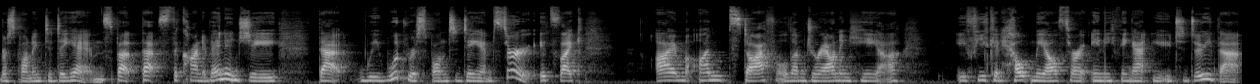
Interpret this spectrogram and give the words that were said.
responding to DMs, but that's the kind of energy that we would respond to DMs through. It's like I'm I'm stifled, I'm drowning here. If you can help me, I'll throw anything at you to do that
